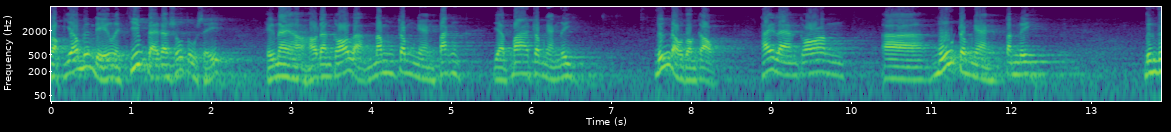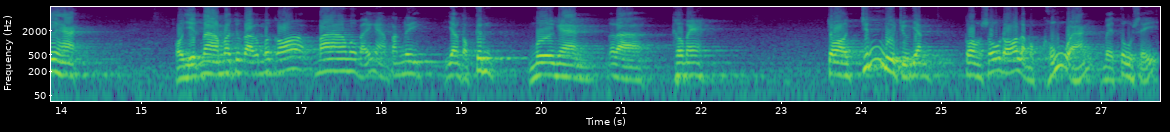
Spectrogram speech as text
Phật giáo miến điện là chiếm đại đa số tu sĩ. Hiện nay họ, họ đang có là 500.000 tăng và 300.000 ni đứng đầu toàn cầu. Thái Lan có à, 400.000 tăng ni đứng thứ hai. Còn Việt Nam đó, chúng ta mới có 37.000 tăng ni dân tộc kinh 10.000 đó là Khmer cho 90 triệu dân con số đó là một khủng hoảng về tu sĩ.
